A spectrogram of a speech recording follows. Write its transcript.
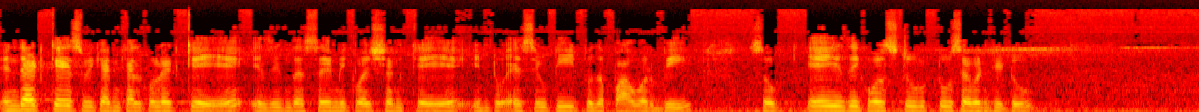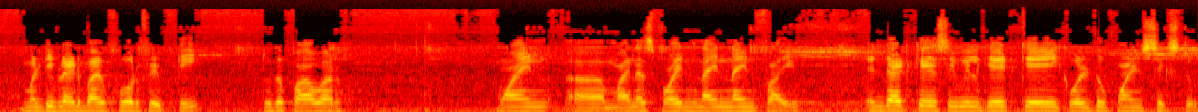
in that case we can calculate Ka is in the same equation Ka into SUT to the power B. So A is equals to 272 multiplied by 450 to the power point, uh, minus 0.995 in that case you will get k equal to 0.62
